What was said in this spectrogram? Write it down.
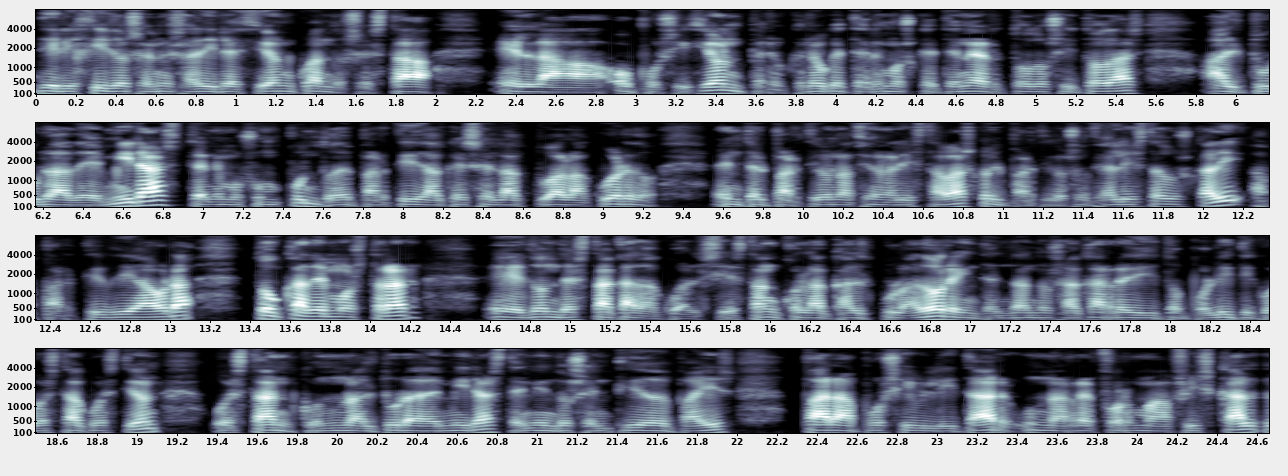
dirigidos en esa dirección cuando se está en la oposición, pero creo que tenemos que tener todos y todas altura de miras. Tenemos un punto de partida que es el actual acuerdo entre el Partido Nacionalista Vasco y el Partido Socialista de Euskadi. A partir de ahora toca demostrar eh, dónde está cada cual, si están con la calculadora intentando sacar rédito político esta cuestión o están con una altura de miras teniendo sentido de país para posibilitar una reforma fiscal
